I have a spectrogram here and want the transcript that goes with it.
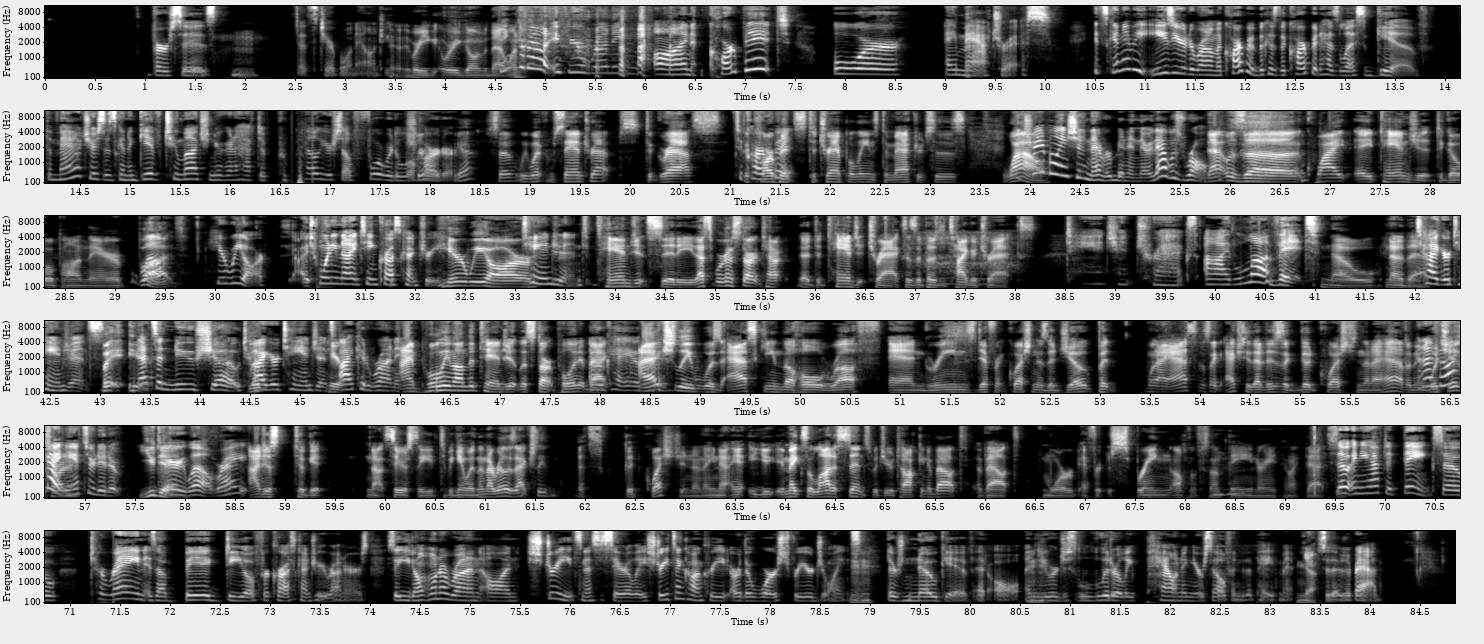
versus. Hmm, that's a terrible analogy. Uh, Where you where are you going with that Think one? about if you're running on carpet or a mattress. It's going to be easier to run on the carpet because the carpet has less give. The mattress is going to give too much and you're going to have to propel yourself forward a little Sure, harder. Yeah. So we went from sand traps to grass To to, carpet. carpets to trampolines to mattresses. Wow. The trampoline should have never been in there. That was wrong. That was uh quite a tangent to go upon there. But Well, here we are. I, 2019 cross country. here we are, Tangent. Tangent City. That's we're gonna start ta- uh, the Tangent tracks as opposed to Tiger tracks. Tangent tracks. I love it. No, none of that. Tiger Tangents. But here- That's a new show. Tiger Tangents. here. I could run it. I'm pulling on the tangent. Let's start pulling it back. Okay, I actually was asking the whole rough and greens different question as a joke, but when I asked, it was like, actually, that is a good question that I have. I mean, and I which feel is like harder? I answered it You did. very well, right? I just took it not seriously to begin with, and I realized actually that's a good question. I mean, it, it makes a lot of sense what you're talking about about more effort to spring off of something or anything like that. Mm-hmm. So, and you have to think. So, terrain is a big deal for cross country runners. So, you don't want to run on streets necessarily. Streets and concrete are the worst for your joints. Mhm. There's no give at all. And you are just literally pounding yourself into the pavement. Yeah. So, those are bad.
